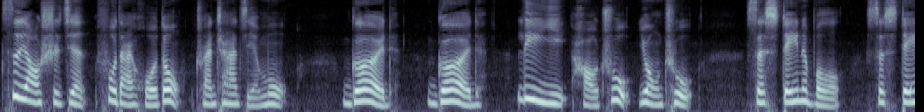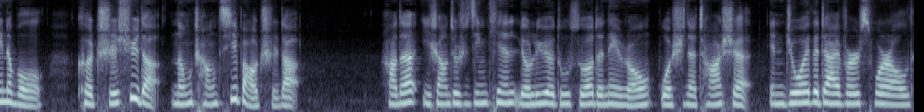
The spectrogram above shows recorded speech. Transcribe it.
次要事件、附带活动、穿插节目。good，good，利益、好处、用处。sustainable，sustainable，可持续的、能长期保持的。好的，以上就是今天流利阅读所有的内容。我是 Natasha，enjoy the diverse world。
